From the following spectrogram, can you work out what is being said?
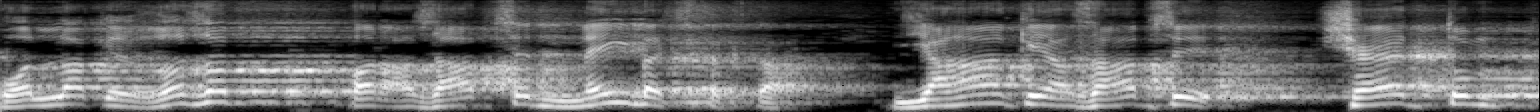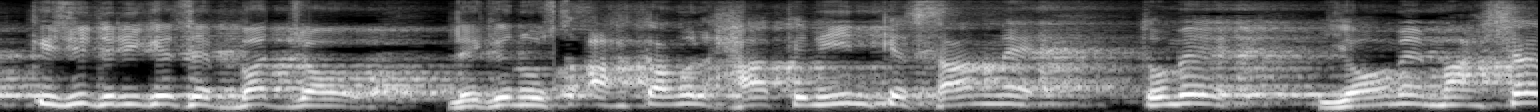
وہ اللہ کے غضب اور عذاب سے نہیں بچ سکتا۔ یہاں کے عذاب سے شاید تم کسی طریقے سے بچ جاؤ، لیکن اس احکام الحاکمین کے سامنے تمہیں یوم معاشر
